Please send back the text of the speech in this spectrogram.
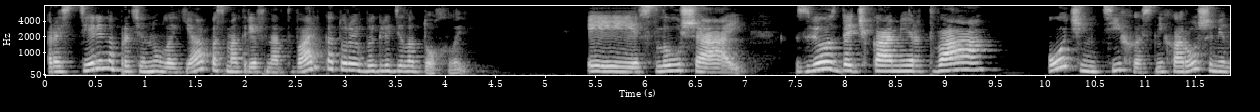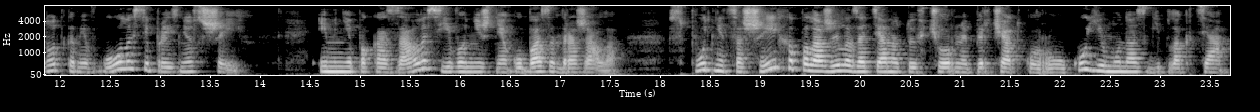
растерянно протянула я, посмотрев на тварь, которая выглядела дохлой. «Эй, слушай, звездочка мертва!» Очень тихо, с нехорошими нотками в голосе произнес шейх. И мне показалось, его нижняя губа задрожала. Спутница шейха положила затянутую в черную перчатку руку ему на сгиб локтя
